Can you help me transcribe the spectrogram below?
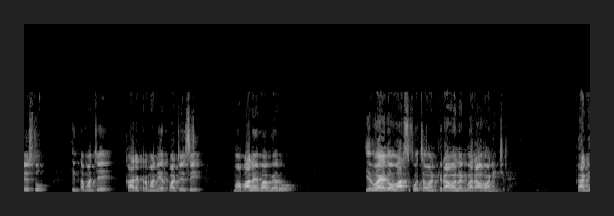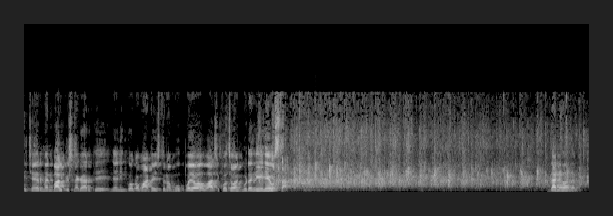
చేస్తూ ఇంత మంచి కార్యక్రమాన్ని ఏర్పాటు చేసి మా బాలయ్య బాబు గారు ఇరవై ఐదవ వార్షికోత్సవానికి రావాలని వారు ఆహ్వానించారు. కానీ చైర్మన్ బాలకృష్ణ గారికి నేను ఇంకొక మాట ఇస్తున్నా ముప్పయో వార్షికోత్సవానికి కూడా నేనే వస్తా. ధన్యవాదాలు.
